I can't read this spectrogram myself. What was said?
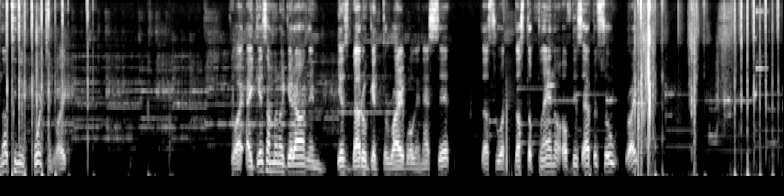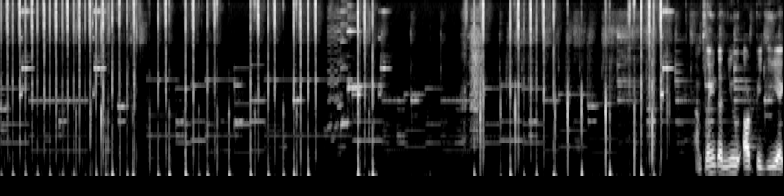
nothing important, right? So I, I guess I'm gonna get on and just battle against the rival, and that's it. That's what. That's the plan of this episode, right? Playing the new RPG at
